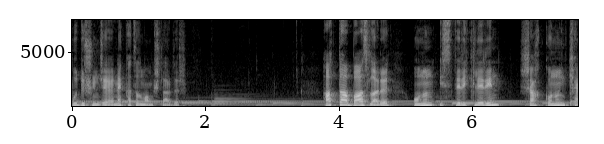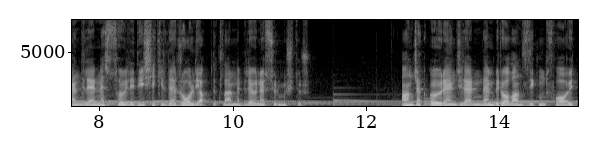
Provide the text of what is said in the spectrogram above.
bu düşüncelerine katılmamışlardır. Hatta bazıları onun isteriklerin Şahko'nun kendilerine söylediği şekilde rol yaptıklarını bile öne sürmüştür. Ancak öğrencilerinden biri olan Sigmund Freud,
